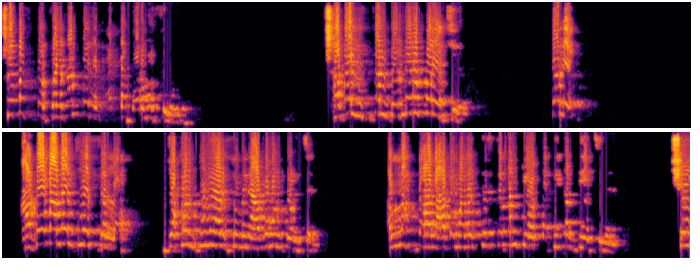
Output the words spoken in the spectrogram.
সমস্ত পয়গম্বরের একটা ধর্ম ছিল। সবাই ইসলাম ধর্মের উপরে ছিল। তবে আদম আলাইহিসসালাম যখন দুনিয়ার জমিনে আগমন করেছেন, আল্লাহ তাআলা আদম আলাইহিসসালামকে একটা কিতাব দিয়েছিলেন। সেই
